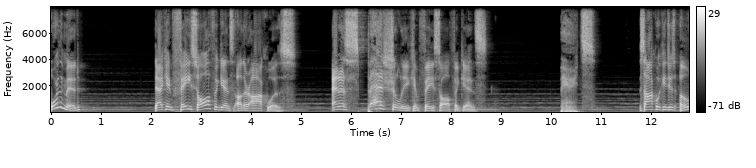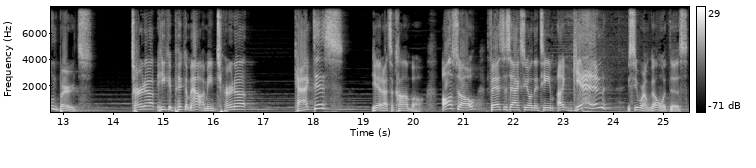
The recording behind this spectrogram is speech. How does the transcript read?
or the mid that can face off against other aquas. And especially can face off against birds. This aqua can just own birds. Turnip, he could pick them out. I mean, turnip, cactus. Yeah, that's a combo. Also, fastest axie on the team again. You see where I'm going with this?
